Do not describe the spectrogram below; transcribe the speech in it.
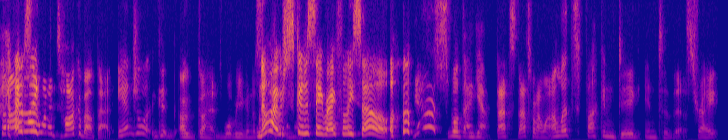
But I like- want to talk about that. Angela, oh, go ahead. What were you gonna say? no I was just gonna say rightfully so yes well th- yeah that's that's what i want uh, let's fucking dig into this right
